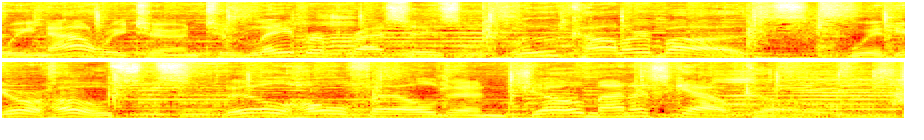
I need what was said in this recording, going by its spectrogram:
We now return to Labor Press's Blue Collar Buzz with your hosts, Bill Holfeld and Joe Maniscalco.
